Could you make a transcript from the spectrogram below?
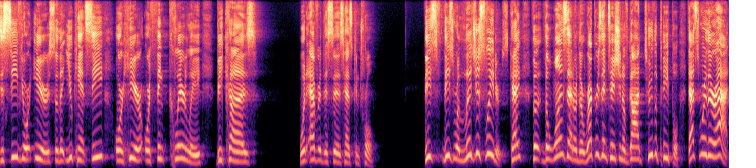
deceive your ears so that you can't see or hear or think clearly because whatever this is has control. These, these religious leaders, okay, the, the ones that are the representation of God to the people, that's where they're at,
